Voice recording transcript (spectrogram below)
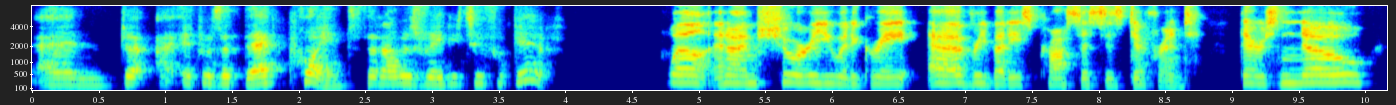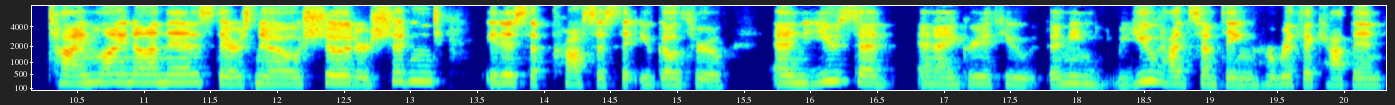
And uh, it was at that point that I was ready to forgive. Well, and I'm sure you would agree, everybody's process is different. There's no timeline on this, there's no should or shouldn't. It is the process that you go through. And you said, and I agree with you, I mean, you had something horrific happen.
